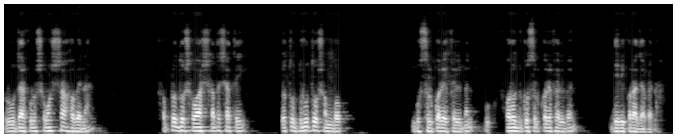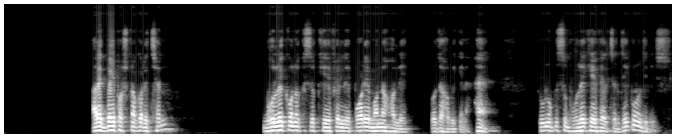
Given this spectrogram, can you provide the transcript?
রোজার কোনো সমস্যা হবে না। স্বপ্নদোষ হওয়ার সাথে সাথেই যত দ্রুত সম্ভব গোসল করে ফেলবেন, ফরজ গোসল করে ফেলবেন, দেরি করা যাবে না। আরেক ভাই প্রশ্ন করেছেন ভুলে কোনো কিছু খেয়ে ফেললে পরে মনে হলে রোজা হবে কিনা? হ্যাঁ কোনো কিছু ভুলে খেয়ে ফেলছেন যে কোনো জিনিস।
